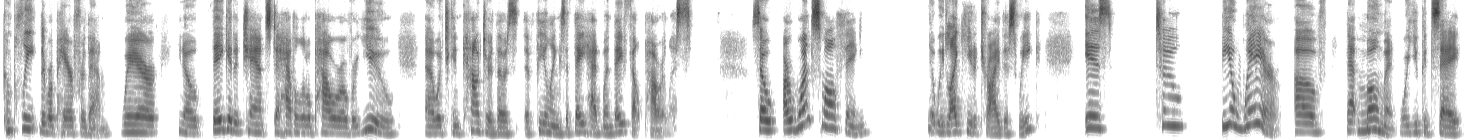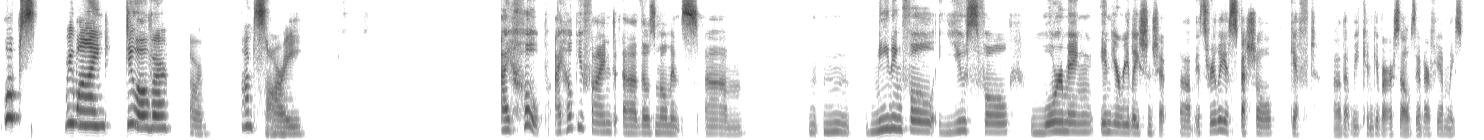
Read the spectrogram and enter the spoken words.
complete the repair for them where you know they get a chance to have a little power over you uh, which can counter those uh, feelings that they had when they felt powerless so our one small thing that we'd like you to try this week is to be aware of that moment where you could say whoops rewind do over or i'm sorry I hope, I hope you find uh, those moments um, m- meaningful, useful, warming in your relationship. Um, it's really a special gift uh, that we can give ourselves and our families.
